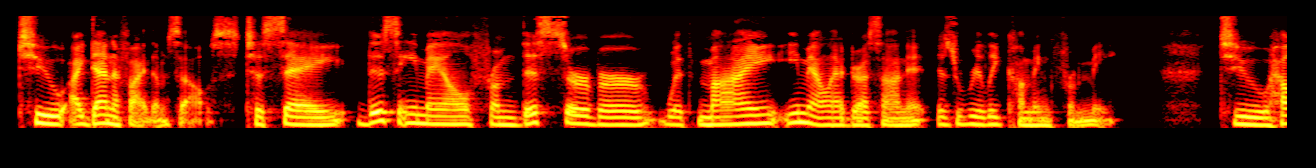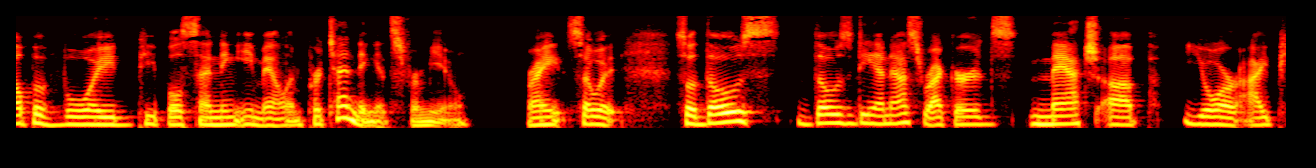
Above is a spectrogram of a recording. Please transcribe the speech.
to identify themselves to say this email from this server with my email address on it is really coming from me. To help avoid people sending email and pretending it's from you right? So it so those those dns records match up your ip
